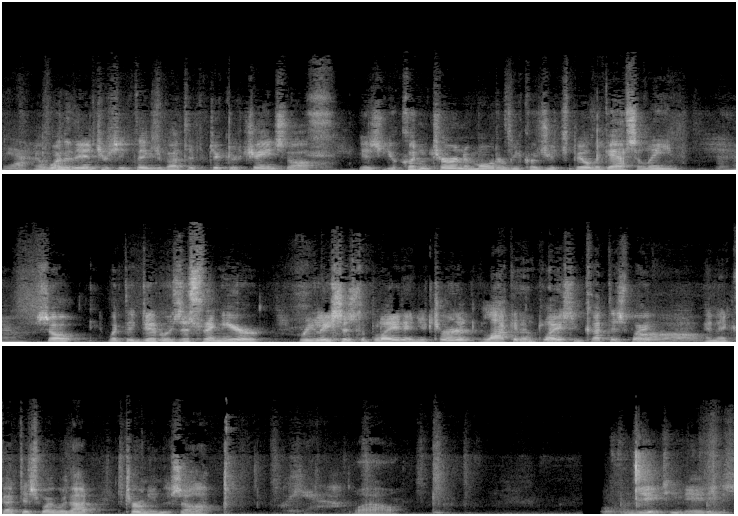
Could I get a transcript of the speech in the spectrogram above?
Yeah. Now, one of the interesting things about this particular chainsaw is you couldn't turn the motor because you'd spill the gasoline. Mm -hmm. So what they did was this thing here releases the blade and you turn it, lock it in place and cut this way, Oh. and then cut this way without turning the saw. Yeah. Wow. From the 1880s.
